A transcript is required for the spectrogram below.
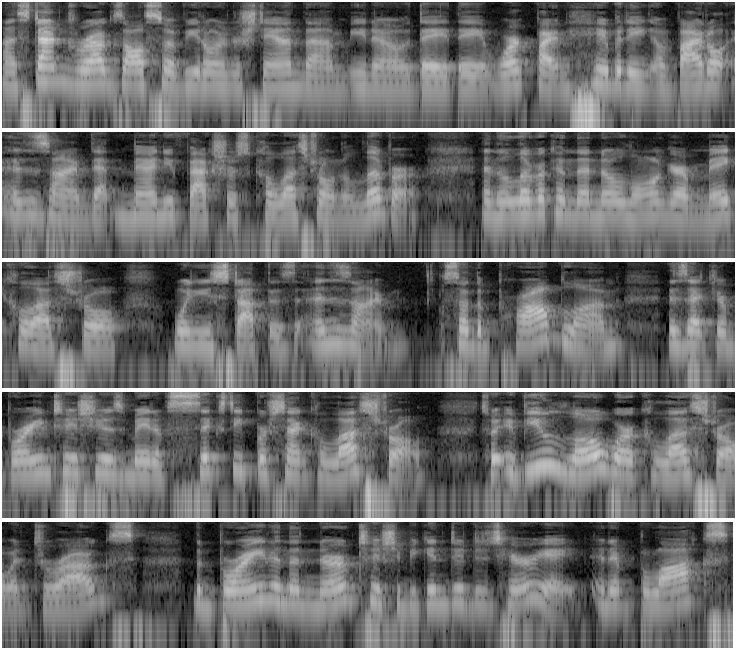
Uh, statin drugs also, if you don't understand them, you know, they, they work by inhibiting a vital enzyme that manufactures cholesterol in the liver. And the liver can then no longer make cholesterol when you stop this enzyme. So the problem is that your brain tissue is made of 60% cholesterol. So if you lower cholesterol with drugs, the brain and the nerve tissue begin to deteriorate and it blocks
